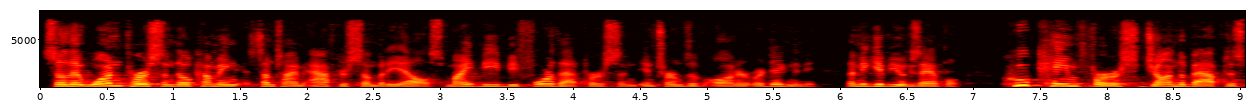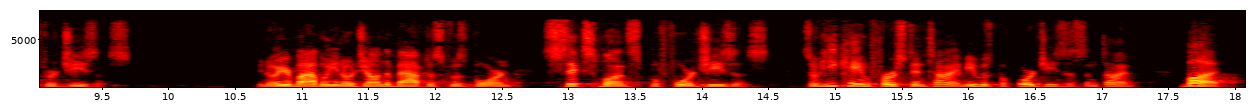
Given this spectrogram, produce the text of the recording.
So that one person, though coming sometime after somebody else, might be before that person in terms of honor or dignity. Let me give you an example. Who came first, John the Baptist or Jesus? You know your Bible, you know John the Baptist was born six months before Jesus. So he came first in time. He was before Jesus in time. But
